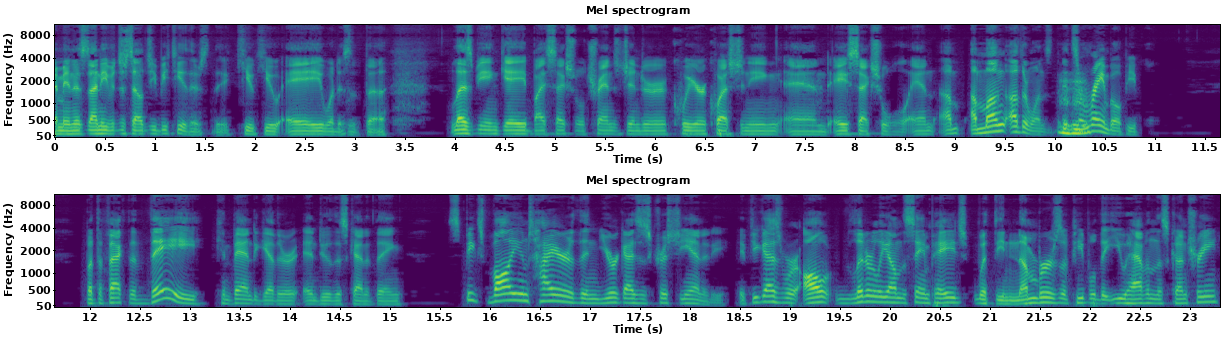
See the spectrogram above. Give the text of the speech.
I mean, it's not even just LGBT. There's the QQA. What is it? The lesbian, gay, bisexual, transgender, queer, questioning, and asexual, and um, among other ones. It's a Mhm. rainbow people. But the fact that they can band together and do this kind of thing speaks volumes higher than your guys' Christianity. If you guys were all literally on the same page with the numbers of people that you have in this country,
